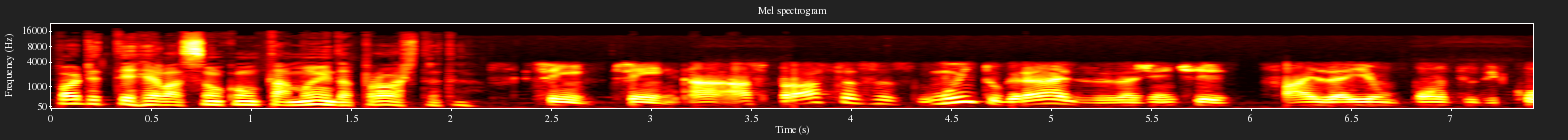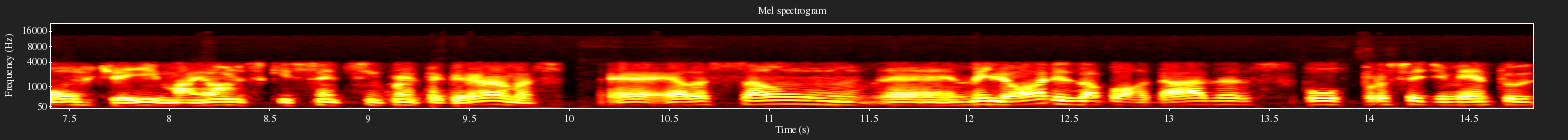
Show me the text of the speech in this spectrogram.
pode ter relação com o tamanho da próstata? Sim, sim. As próstatas muito grandes, a gente faz aí um ponto de corte aí maiores que 150 gramas, é, elas são é, melhores abordadas por procedimento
